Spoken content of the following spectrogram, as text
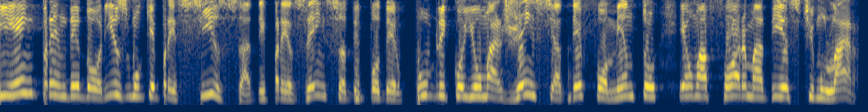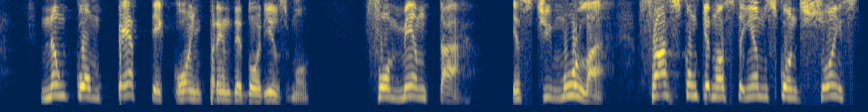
e empreendedorismo que precisa de presença de poder público e uma agência de fomento é uma forma de estimular. Não compete com empreendedorismo. Fomenta, estimula, faz com que nós tenhamos condições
